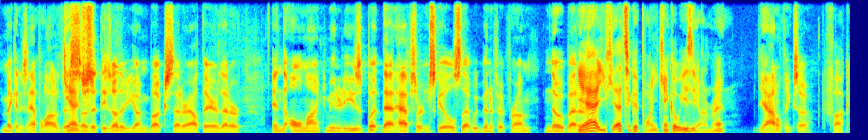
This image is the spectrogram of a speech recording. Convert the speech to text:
make an example out of this, yeah, so just, that these other young bucks that are out there that are in the online communities, but that have certain skills that we benefit from know better. Yeah, you can, that's a good point. You can't go easy on them, right? Yeah, I don't think so. Fuck.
